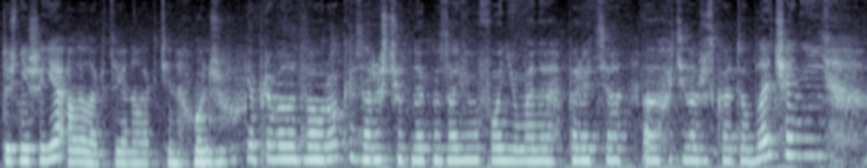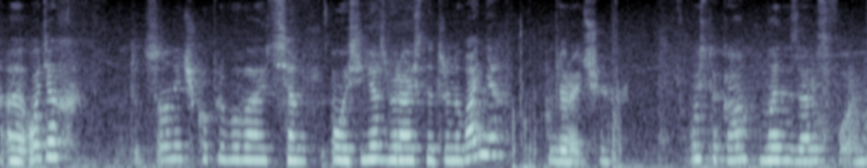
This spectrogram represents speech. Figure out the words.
Точніше є, але лекції я на лекції не ходжу. Я провела два уроки. Зараз чутно, як на задньому фоні у мене переться, е, хотіла вже сказати, облеченій, е, одяг. Тут сонечко прибувається. Ось я збираюсь на тренування. До речі, ось така в мене зараз форма.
